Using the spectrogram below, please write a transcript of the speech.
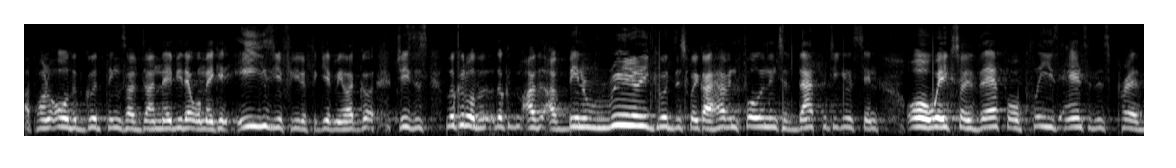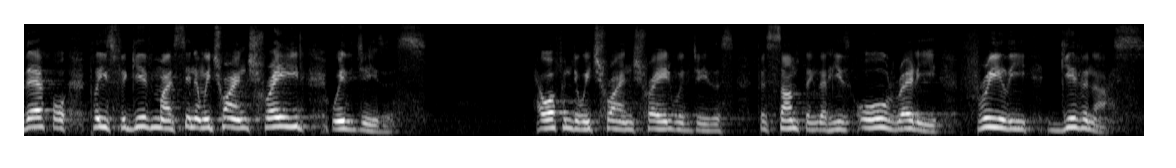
upon all the good things I've done, maybe that will make it easier for you to forgive me. Like, Jesus, look at all the, look, I've, I've been really good this week. I haven't fallen into that particular sin all week. So, therefore, please answer this prayer. Therefore, please forgive my sin. And we try and trade with Jesus. How often do we try and trade with Jesus for something that he's already freely given us?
